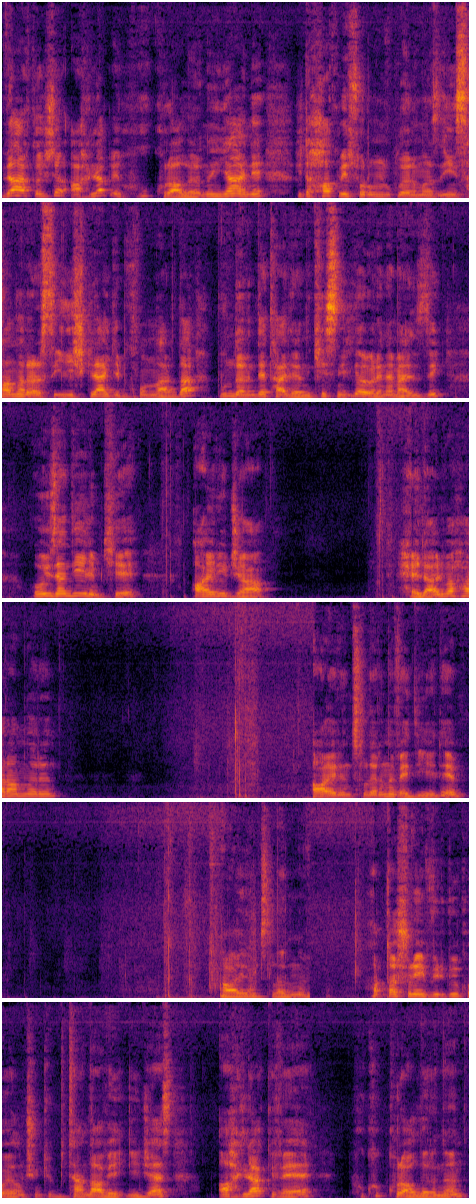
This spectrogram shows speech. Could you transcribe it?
ve arkadaşlar ahlak ve hukuk kurallarının yani işte hak ve sorumluluklarımız, insanlar arası ilişkiler gibi konularda bunların detaylarını kesinlikle öğrenemezdik. O yüzden diyelim ki ayrıca helal ve haramların ayrıntılarını ve diyelim ayrıntılarını hatta şuraya virgül koyalım çünkü bir tane daha ekleyeceğiz. Ahlak ve hukuk kurallarının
